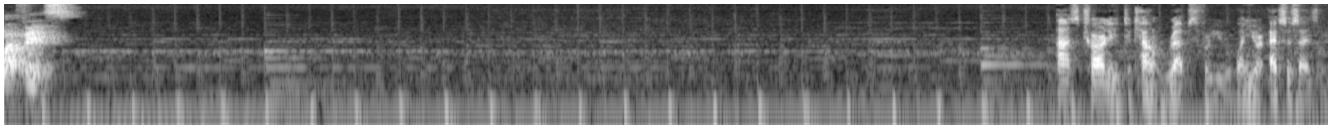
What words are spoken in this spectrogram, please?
My face. Ask Charlie to count reps for you when you're exercising.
